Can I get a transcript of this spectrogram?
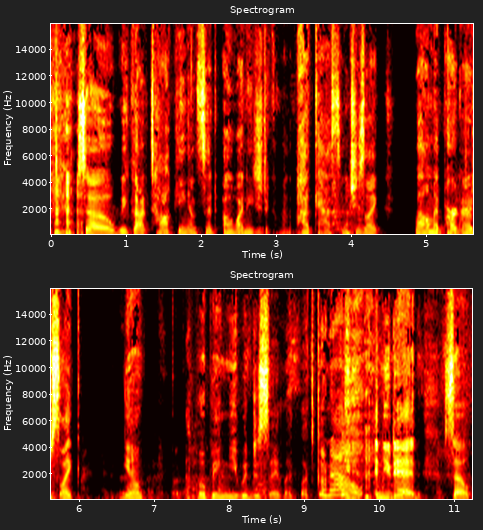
so we got talking and said, Oh, I need you to come on the podcast. And she's like, Well, my partner's like, you know, hoping you would just say, like, let's go now. and you did. So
